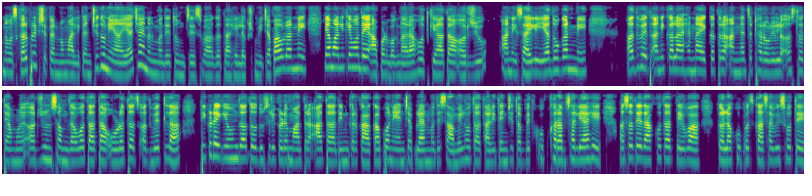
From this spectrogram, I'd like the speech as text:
नमस्कार प्रेक्षकांनो मालिकांची दुनिया या चॅनलमध्ये तुमचे स्वागत आहे. लक्ष्मीच्या पावलांनी या मालिकेमध्ये आपण बघणार आहोत की आता अर्जू आणि सायली या दोघांनी अद्वैत आणि कला ह्यांना एकत्र आणण्याचं ठरवलेलं असतं. त्यामुळे अर्जुन समजावत आता ओढतच अद्वैतला तिकडे घेऊन जातो. दुसरीकडे मात्र आता दिनकर काका पण यांच्या प्लॅनमध्ये सामील होतात आणि त्यांची तब्येत खूप खराब झाली आहे असं ते दाखवतात. तेव्हा कला खूपच कासावीस होते.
